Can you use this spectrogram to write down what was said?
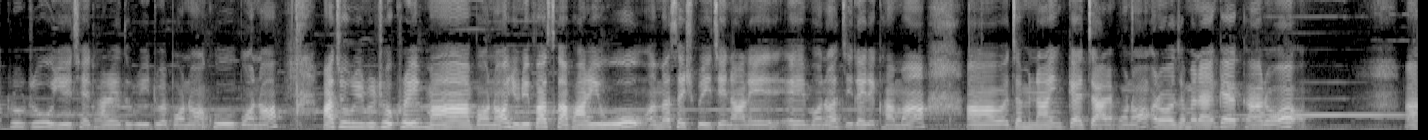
အခရူတူကိုရွေးချယ်ထားတဲ့သူတွေအတွက်ပေါ့နော်အခုပေါ့နော် Mercury retrograde မှာပေါ့နော် universe ကဘာတွေကို message ပေးချင်တာလဲအဲပေါ့နော်ကြည့်လိုက်တဲ့အခါမှာအာ Gemini ကတ်ကြတယ်ပေါ့နော်အဲ့တော့ Gemini ကတ်ကတော့အာ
